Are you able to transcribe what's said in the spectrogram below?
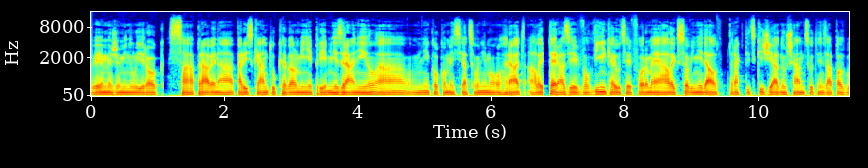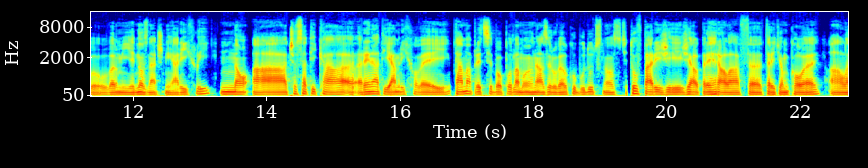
vieme, že minulý rok sa práve na parískej Antuke veľmi nepríjemne zranil a niekoľko mesiacov nemohol hrať, ale teraz je vo vynikajúcej forme a Alexovi nedal prakticky žiadnu šancu, ten zápas bol veľmi jednoznačný a rýchly. No a čo sa týka Renaty Jamrichovej, tá má pred sebou podľa môjho názoru veľkú budúcnosť. Tu v Paríži žiaľ prehrala v treťom kole, ale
